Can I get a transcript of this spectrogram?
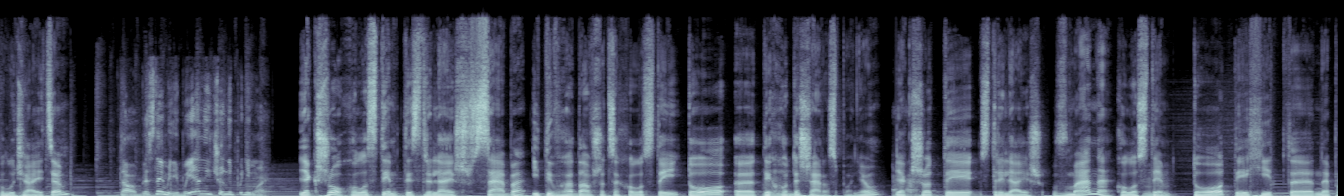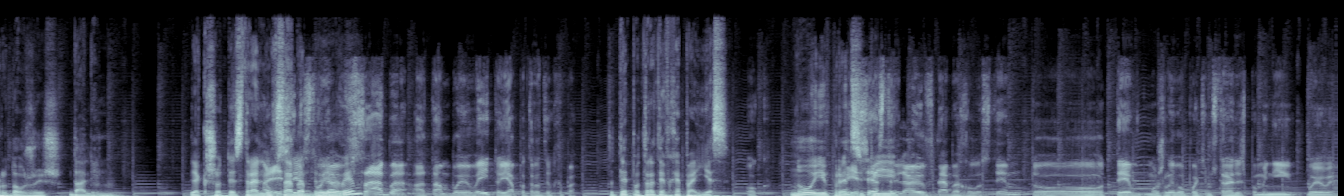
Получається. Да, об'ясни мені, бо я нічого не розумію. Якщо холостим ти стріляєш в себе і ти вгадав, що це холостий, то е, ти Мгм. ходиш ще раз, поняв? Якщо ти стріляєш в мене холостим, Мгм. то ти хід е, не продовжуєш далі. Якщо ти стрельнув в себе я бойовим, в себе, а там бойовий, то я потратив хп. то ти потратив хп, єс. Ок. Ну і в А якщо я стріляю в тебе холостим, то ти, можливо, потім стріляєш по мені бойовим,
